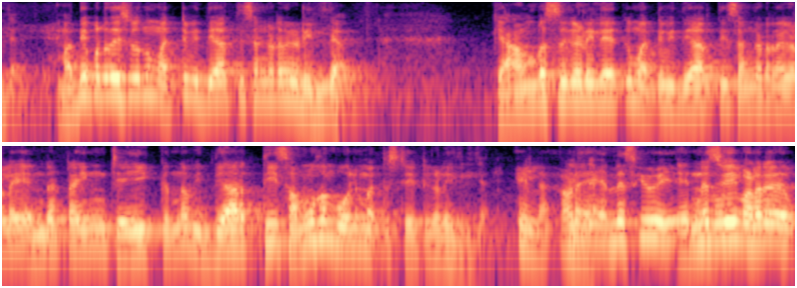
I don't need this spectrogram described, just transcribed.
ഇല്ല. മധ്യപ്രദേശിലൊന്നും മറ്റ് വിദ്യാർത്ഥി സംഘടനകളില്ല. ക്യാമ്പസുകളിലേക്ക് മറ്റ് വിദ്യാർത്ഥി സംഘടനകളെ എന്റർടൈൻ ചെയ്യിക്കുന്ന വിദ്യാർത്ഥി സമൂഹം പോലും മറ്റ് സ്റ്റേറ്റുകളിൽ ഇല്ല. ഇല്ല. അവിടെ N S U N S U വളരെ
